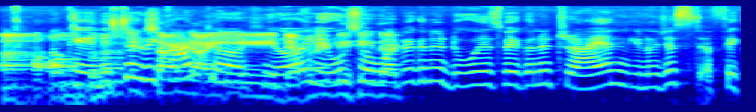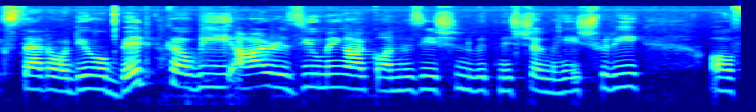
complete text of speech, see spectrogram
Uh, uh, okay, Nischal, we can't uh, hear you. So what we're going to do is we're going to try and you know just fix that audio a bit. Uh, we are resuming our conversation with Nischal Maheshwari, of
